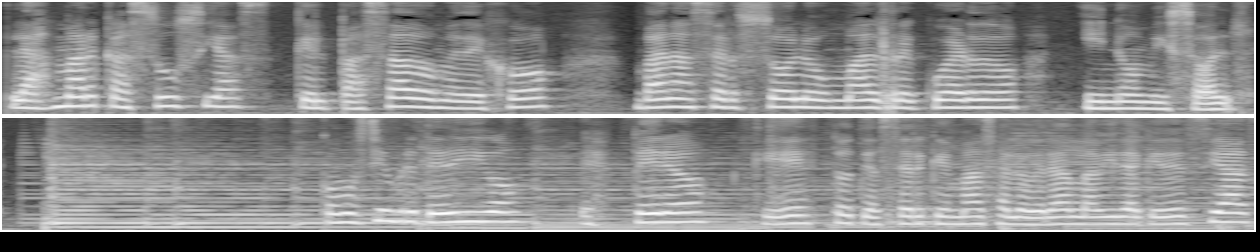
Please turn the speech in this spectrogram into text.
las marcas sucias que el pasado me dejó van a ser solo un mal recuerdo y no mi sol. Como siempre te digo, espero que esto te acerque más a lograr la vida que deseas.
